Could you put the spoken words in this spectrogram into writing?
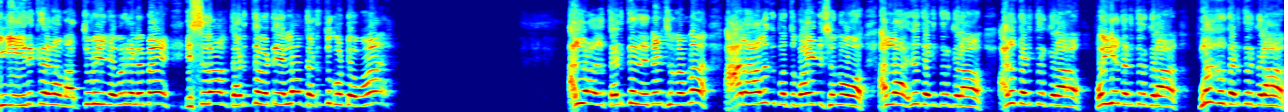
இங்க இருக்கிற நம்ம அத்துணை நபர்களுமே இஸ்லாம் தடுத்தவற்றை எல்லாம் தடுத்து கொண்டோமா அல்லாஹ் அது தடுத்தது என்னன்னு சொன்னோம்னா ஆள் ஆளுக்கு பத்து பாயிண்ட் சொல்லுவோம். அல்லாஹ் இது தடுத்திருக்கிறான் அது தடுத்திருக்கிறான் பொய்யை தடுத்திருக்கிறான் புறத்தை தடுத்திருக்கிறான்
